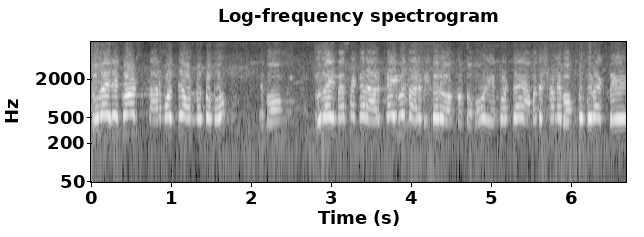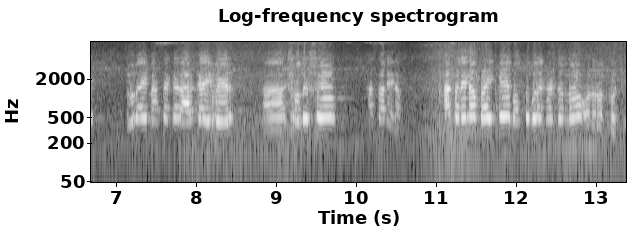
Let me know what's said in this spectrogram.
জুলাই রেকর্ড তার মধ্যে অন্যতম এবং জুলাই ম্যাসাকার আর্কাইভও তার ভিতরে অন্যতম। এ পর্যায়ে আমাদের সামনে বক্তব্য রাখবে জুলাই ম্যাসাকার আর্কাইভের সদস্য হাসান ইনাম হাসান ইনাম ভাইকে বক্তব্য রাখার জন্য অনুরোধ করছি।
